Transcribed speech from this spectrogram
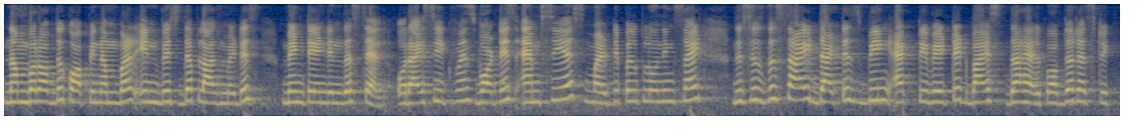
number of the copy number in which the plasmid is maintained in the cell. Ori sequence, what is MCS? Multiple cloning site. This is the site that is being activated by the help of the restrict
